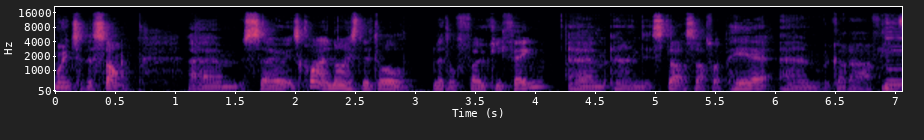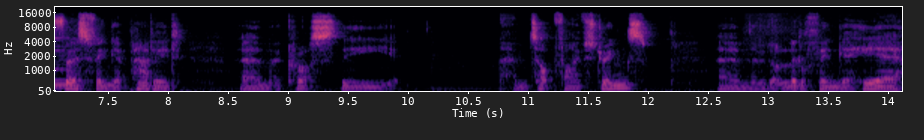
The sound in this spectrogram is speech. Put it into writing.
We're into the song. Um, so it's quite a nice little little folky thing, um, and it starts off up here. Um, we've got our first finger padded um, across the um, top five strings. Um, then we've got a little finger here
